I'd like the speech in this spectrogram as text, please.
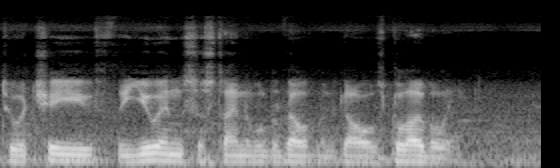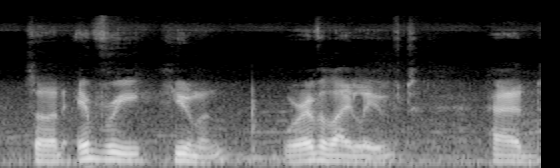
to achieve the UN Sustainable Development Goals globally so that every human, wherever they lived, had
